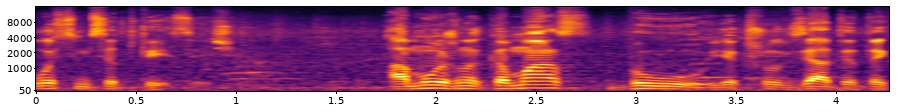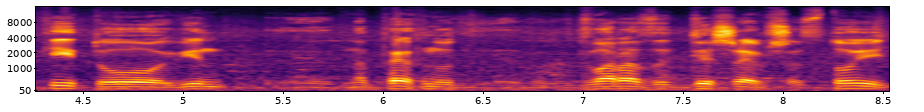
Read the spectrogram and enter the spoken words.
80 тисяч. А можна КАМАЗ БУ, якщо взяти такий, то він, е, напевно, в два рази дешевше стоїть.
